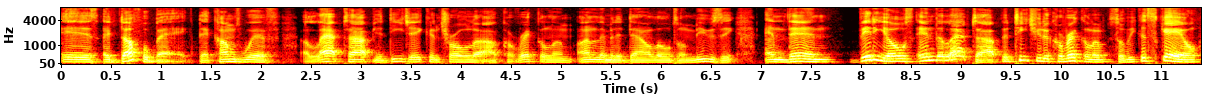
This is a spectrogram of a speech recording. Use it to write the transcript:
is a duffel bag that comes with a laptop, your DJ controller, our curriculum, unlimited downloads on music, and then videos in the laptop to teach you the curriculum so we could scale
